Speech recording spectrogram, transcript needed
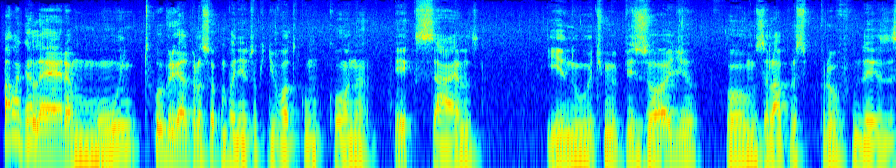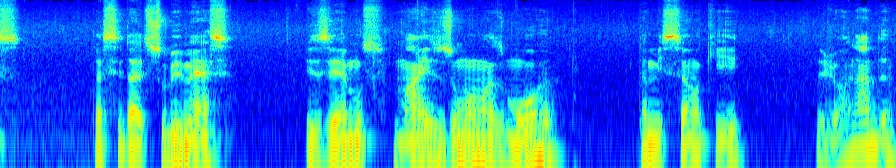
Fala galera, muito obrigado pela sua companhia. Estou aqui de volta com Conan Exiles. E no último episódio, fomos lá para as profundezas da cidade submersa. Fizemos mais uma masmorra da missão aqui, da jornada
